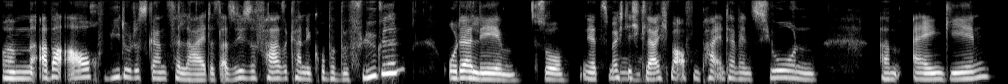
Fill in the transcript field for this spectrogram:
aber auch, wie du das Ganze leitest. Also diese Phase kann die Gruppe beflügeln oder lähmen. So, jetzt möchte ich mhm. gleich mal auf ein paar Interventionen ähm, eingehen.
